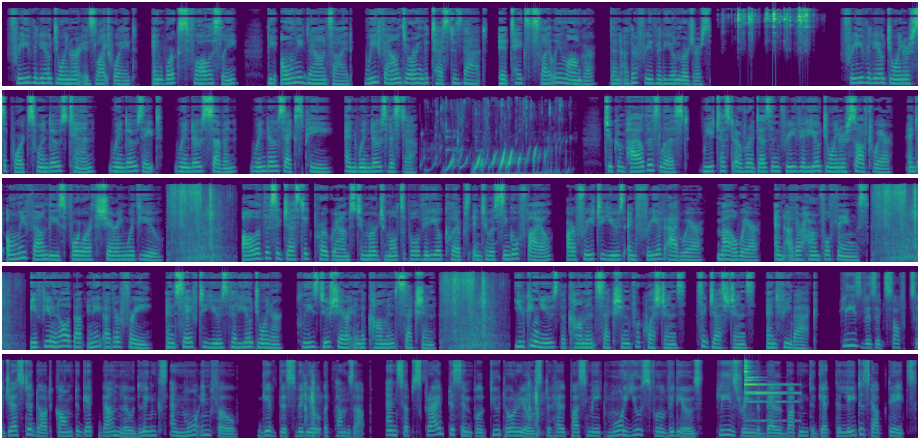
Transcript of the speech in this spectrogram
Free Video Joiner is lightweight and works flawlessly. The only downside we found during the test is that it takes slightly longer than other free video mergers. Free Video Joiner supports Windows 10, Windows 8, Windows 7, Windows XP, and Windows Vista. To compile this list, we test over a dozen free video joiner software, and only found these four worth sharing with you. All of the suggested programs to merge multiple video clips into a single file, are free to use and free of adware, malware, and other harmful things. If you know about any other free, and safe to use video joiner, please do share in the comment section. You can use the comment section for questions, suggestions, and feedback. Please visit softsuggester.com to get download links and more info. Give this video a thumbs up and subscribe to Simple Tutorials to help us make more useful videos. Please ring the bell button to get the latest updates.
